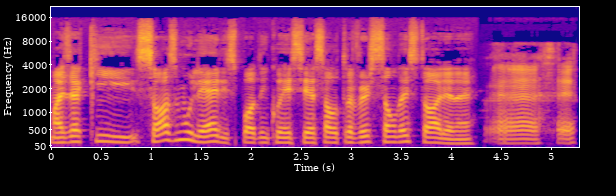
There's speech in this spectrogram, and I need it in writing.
mas é que só as mulheres podem conhecer essa outra versão da história, né? É, é.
